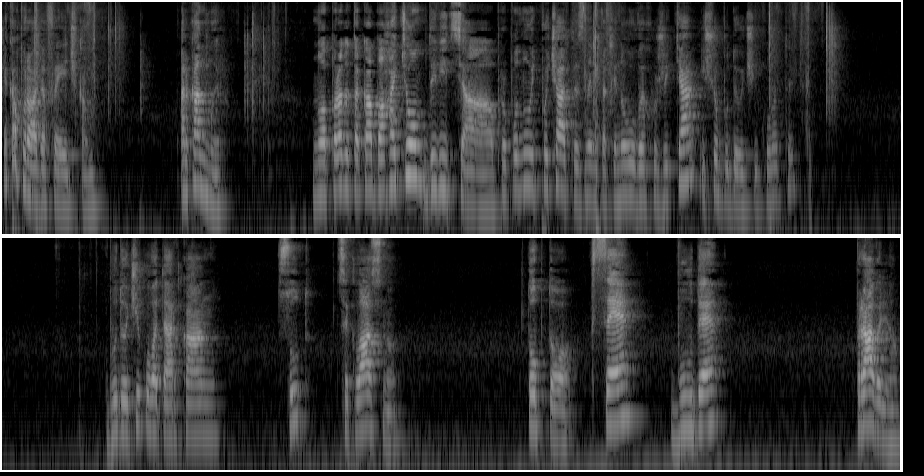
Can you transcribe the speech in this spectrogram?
Яка порада феєчкам? Аркан мир. Ну, а порада така багатьом, дивіться, пропонують почати з ним таки нову веху життя. І що буде очікувати? Буде очікувати аркан суд. Це класно. Тобто, все буде правильно.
